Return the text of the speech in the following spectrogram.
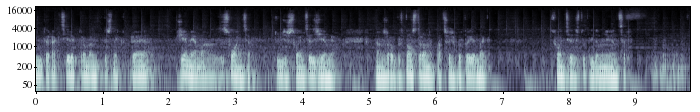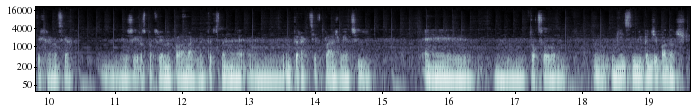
interakcji elektromagnetycznych, które Ziemia ma ze Słońcem, tudzież Słońce z Ziemią. Należałoby w tą stronę patrzeć, bo to jednak Słońce jest tutaj dominujące w tych relacjach. Y, jeżeli rozpatrujemy pola magnetyczne, y, interakcje w plazmie, czyli to, co między innymi będzie badać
